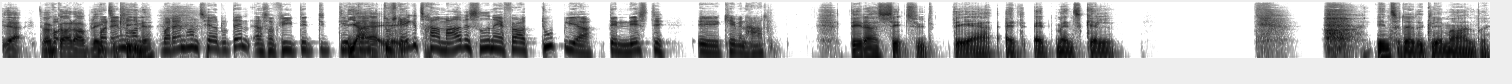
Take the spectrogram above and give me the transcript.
ja, det var et godt oplæg hvordan, til Kina. hånd- Hvordan håndterer du den? Altså, fordi det, det, det, Jeg der, er- du skal ikke træde meget ved siden af, før du bliver den næste øh, Kevin Hart. Det, der er sindssygt, det er, at, at man skal... Internettet glemmer aldrig.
